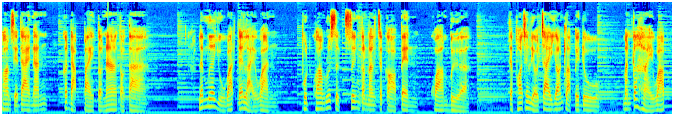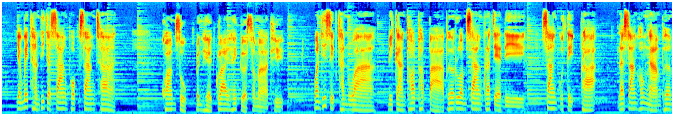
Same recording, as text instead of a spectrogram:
ความเสียดายนั้น ก็ดับไปต่อหน้าต่อตา และเมื่ออยู่วัดได้หลายวัน ผุดความรู้สึกซึ่งกำลังจะก่อเป็นความเบื่อ แต่พอเฉลียวใจย้อนกลับไปดู มันก็หายวับยังไม่ทันที่จะสร้างภพสร้างชาติ ความสุขเป็นเหตุใกล้ให้เกิดสมาธิ วันที่10ธันวา มีการทอดพระป่าเพื่อร่วมสร้างพระเจดีย์สร้างกุฏิพระ และสร้างห้องน้ำเพิ่ม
